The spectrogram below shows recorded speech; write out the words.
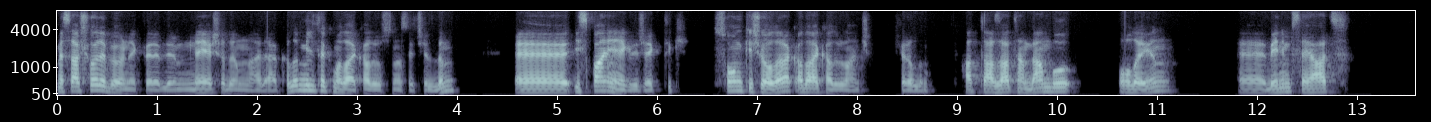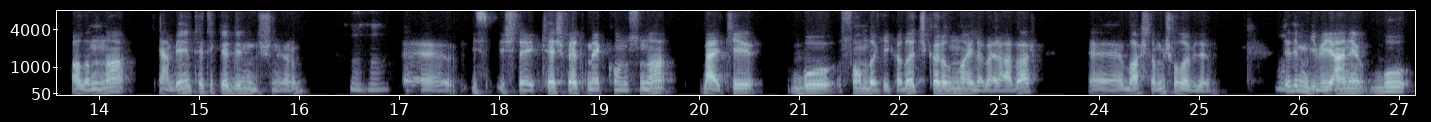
mesela şöyle bir örnek verebilirim ne yaşadığımla alakalı. Milli takım aday kadrosuna seçildim. E, İspanya'ya gidecektik. Son kişi olarak aday kadrodan çıkarıldım. Hatta zaten ben bu olayın e, benim seyahat alanına yani beni tetiklediğini düşünüyorum. Hı hı. E, işte keşfetmek konusuna belki bu son dakikada çıkarılmayla beraber e, başlamış olabilirim. Hı. Dediğim gibi yani bu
